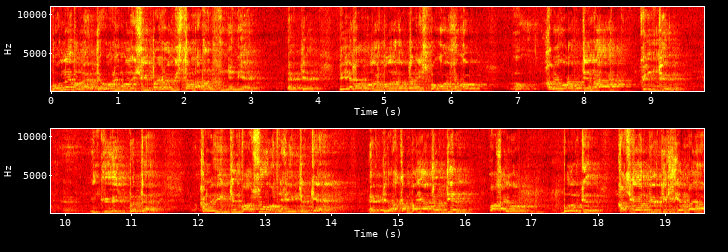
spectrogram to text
Болны бұл әпте, олы бұл еще и программисттар надылар, неме, әпте. Бейеға бұлыр бұлыр каптан, испокойны көп, қарайғораптен ха күнді, үнкүйіт бұтта. Қаравиктен вапшу оқ нәлектерге, әпте. Аккомпаниатор ден, бақай ол, бұлырғы, қачығар бүйекке киген баяна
